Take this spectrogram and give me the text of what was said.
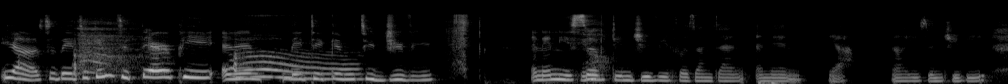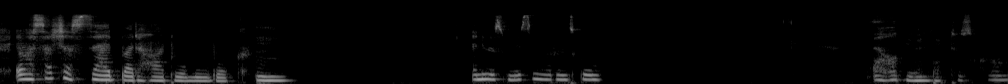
yeah, so they took him to therapy and then they took him to juvie. And then he served in juvie for some time and then yeah, now he's in juvie. It was such a sad but heartwarming book. Mm. And he was missing out on school. I hope he went back to school.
